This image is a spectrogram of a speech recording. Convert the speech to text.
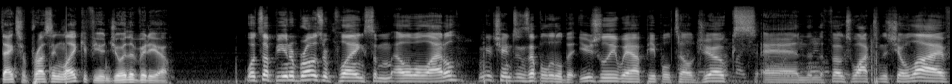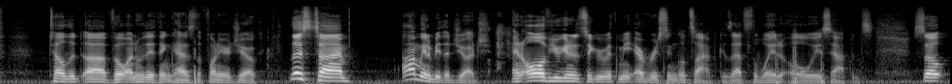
Thanks for pressing like if you enjoy the video. What's up, Unibros? We're playing some LOL Idol. We're to change things up a little bit. Usually we have people tell jokes, and then the folks watching the show live tell the uh, vote on who they think has the funnier joke. This time, I'm going to be the judge, and all of you are to disagree with me every single time, because that's the way it always happens. So,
